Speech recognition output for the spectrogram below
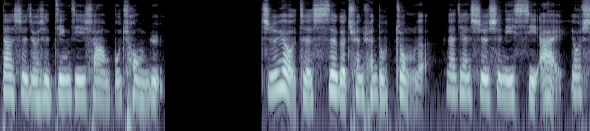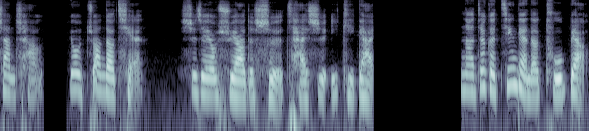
但是就是经济上不充裕。只有这四个圈圈都中了，那件事是你喜爱又擅长又赚到钱，世界又需要的事，才是 ikiga。那这个经典的图表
